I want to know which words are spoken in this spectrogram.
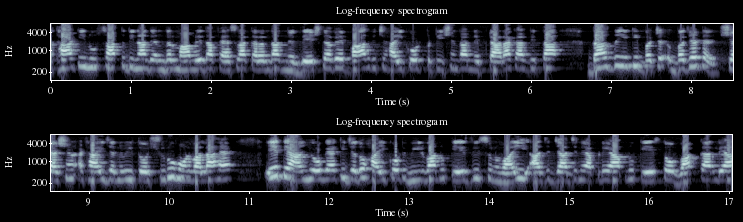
ਅਥਾਰਟੀ ਨੂੰ 7 ਦਿਨਾਂ ਦੇ ਅੰਦਰ ਮਾਮਲੇ ਦਾ ਫੈਸਲਾ ਕਰਨ ਦਾ ਨਿਰਦੇਸ਼ ਦੇਵੇ। ਬਾਅਦ ਵਿੱਚ ਹਾਈ ਕੋਰਟ ਪਟੀਸ਼ਨ ਦਾ ਨਿਪਟਾਰਾ ਕਰ ਦਿੱਤਾ। ਦੱਸ ਦਈਏ ਕਿ ਬਜਟ ਸੈਸ਼ਨ 28 ਜਨਵਰੀ ਤੋਂ ਸ਼ੁਰੂ ਹੋਣ ਵਾਲਾ ਹੈ। ਇਹ ਧਿਆਨਯੋਗ ਹੈ ਕਿ ਜਦੋਂ ਹਾਈ ਕੋਰਟ ਵੀਰਵਾਰ ਨੂੰ ਕੇਸ ਦੀ ਸੁਣਵਾਈ, ਅੱਜ ਜੱਜ ਨੇ ਆਪਣੇ ਆਪ ਨੂੰ ਕੇਸ ਤੋਂ ਵੱਖ ਕਰ ਲਿਆ।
